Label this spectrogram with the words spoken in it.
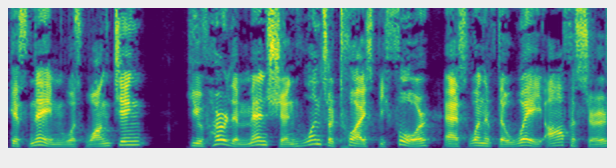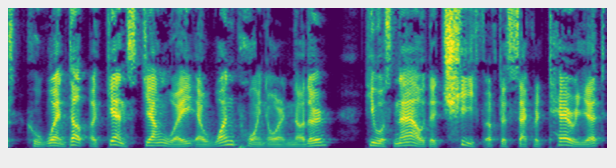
His name was Wang Jing. You've heard him mentioned once or twice before as one of the Wei officers who went up against Jiang Wei at one point or another. He was now the chief of the secretariat,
